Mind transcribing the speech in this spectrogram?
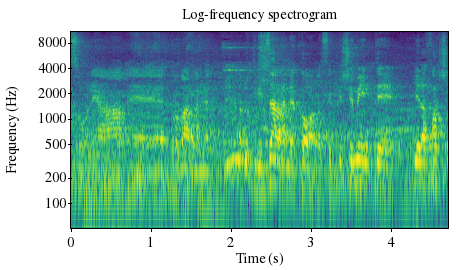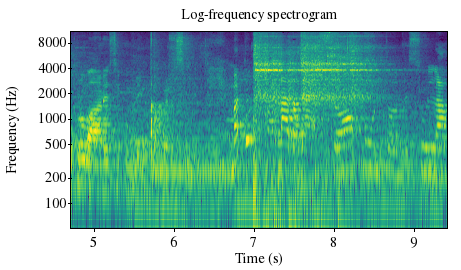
persone a eh, provare la mia, ad utilizzare la mia corda, semplicemente gliela faccio provare e si convincono per sé. Ma tu hai parlato adesso appunto sulla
